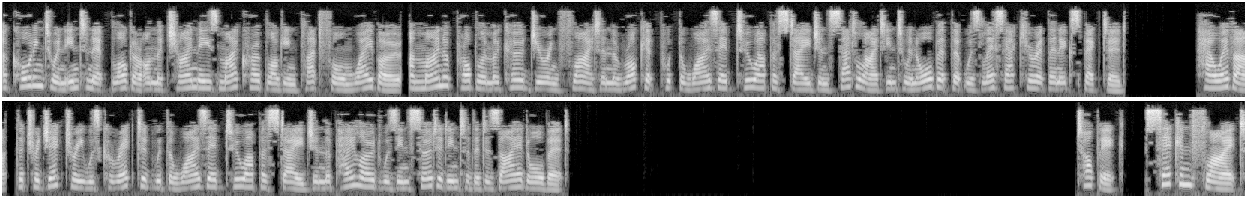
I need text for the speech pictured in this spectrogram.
according to an internet blogger on the Chinese microblogging platform Weibo, a minor problem occurred during flight and the rocket put the YZ-2 upper stage and satellite into an orbit that was less accurate than expected. However, the trajectory was corrected with the YZ-2 upper stage and the payload was inserted into the desired orbit. Topic: Second flight.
